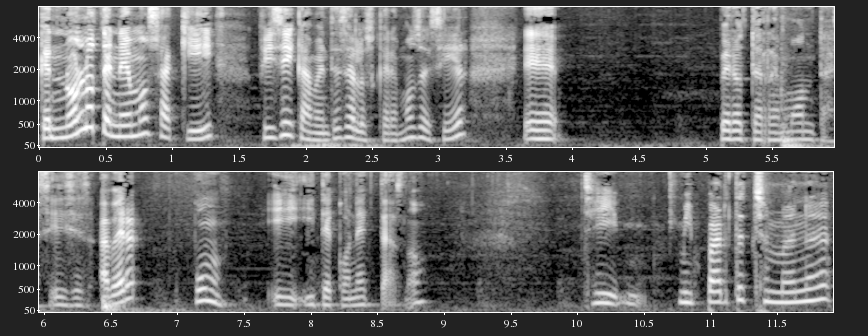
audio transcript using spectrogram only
que no lo tenemos aquí, físicamente se los queremos decir, eh, pero te remontas y dices, a ver, pum, y, y te conectas, ¿no? Sí, mi parte chamana,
